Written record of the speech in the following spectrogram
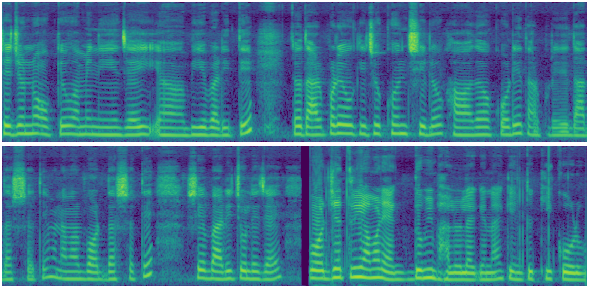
সেজন্য ওকেও আমি নিয়ে যাই বিয়ে বাড়িতে। তো তারপরে ও কিছুক্ষণ ছিল খাওয়া দাওয়া করে, তারপরে দাদার সাথে মানে আমার বর্দার সাথে সে বাড়ি চলে যায়। বরযাত্রী আমার একদমই ভালো লাগে না, কিন্তু কি করব?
